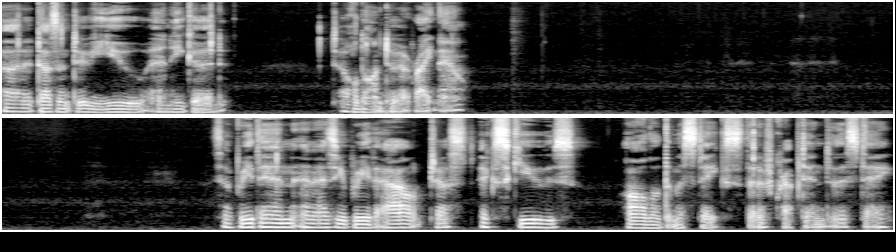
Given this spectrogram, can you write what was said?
But it doesn't do you any good to hold on to it right now. So breathe in, and as you breathe out, just excuse all of the mistakes that have crept into this day.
